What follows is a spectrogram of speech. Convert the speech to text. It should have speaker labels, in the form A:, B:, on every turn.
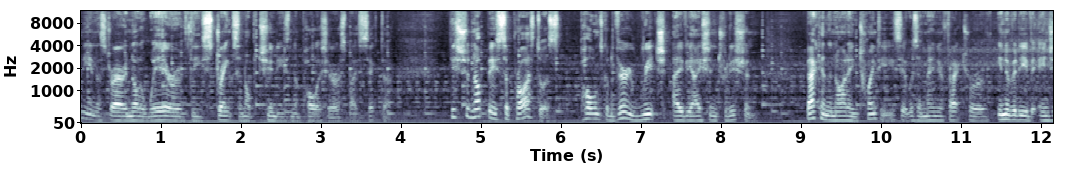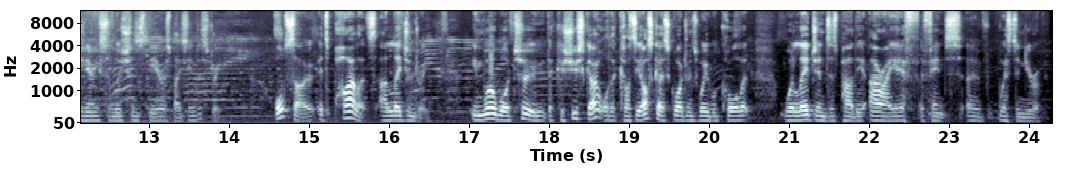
A: Many in Australia are not aware of the strengths and opportunities in the Polish aerospace sector. This should not be a surprise to us. Poland's got a very rich aviation tradition. Back in the 1920s, it was a manufacturer of innovative engineering solutions to the aerospace industry. Also, its pilots are legendary. In World War II, the Kosciuszko, or the Kosciuszko squadrons we would call it, were legends as part of the RAF defence of Western Europe.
